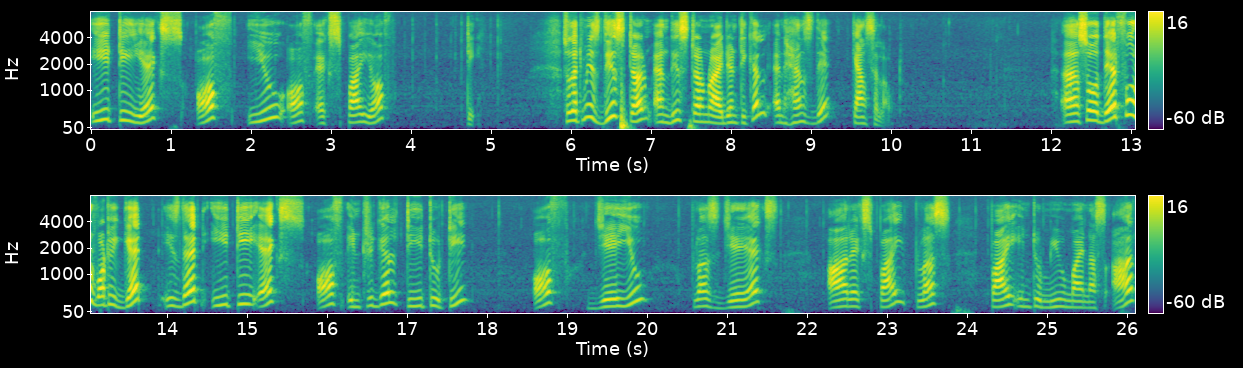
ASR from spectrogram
E t x of u of x pi of. So, that means this term and this term are identical and hence they cancel out. Uh, so, therefore, what we get is that E t x of integral t to t of j u plus j x r x pi plus pi into mu minus r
